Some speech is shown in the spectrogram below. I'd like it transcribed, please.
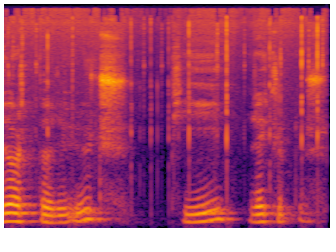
4 bölü 3 pi r küptür.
